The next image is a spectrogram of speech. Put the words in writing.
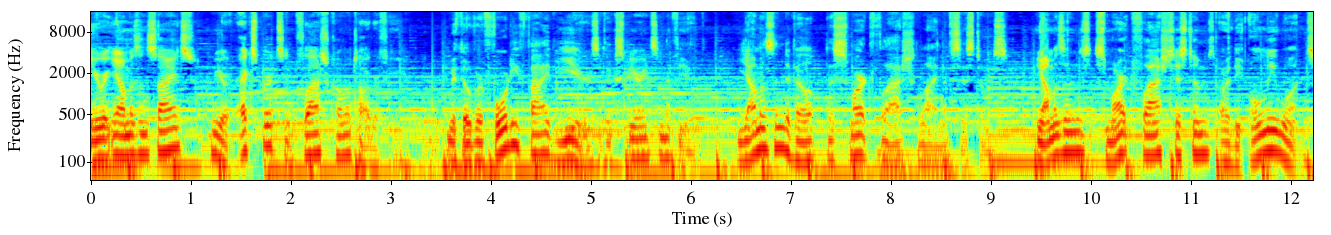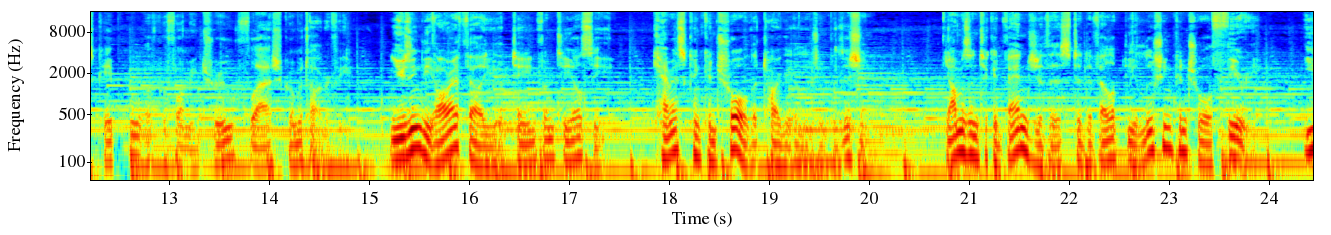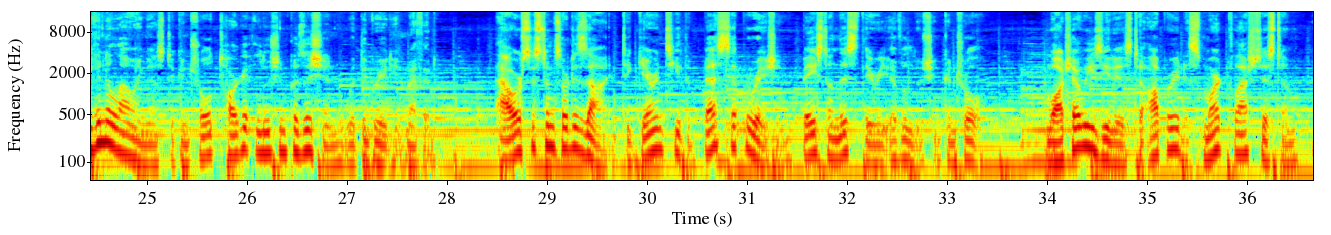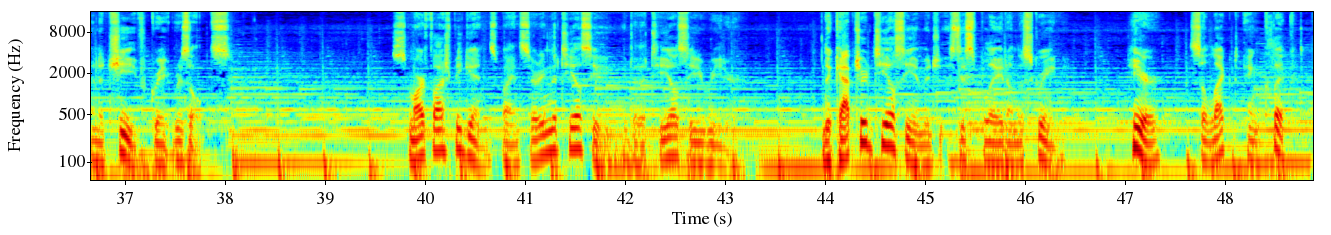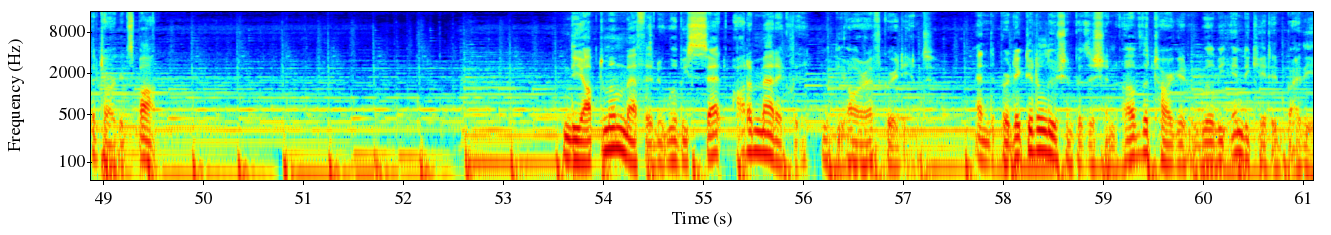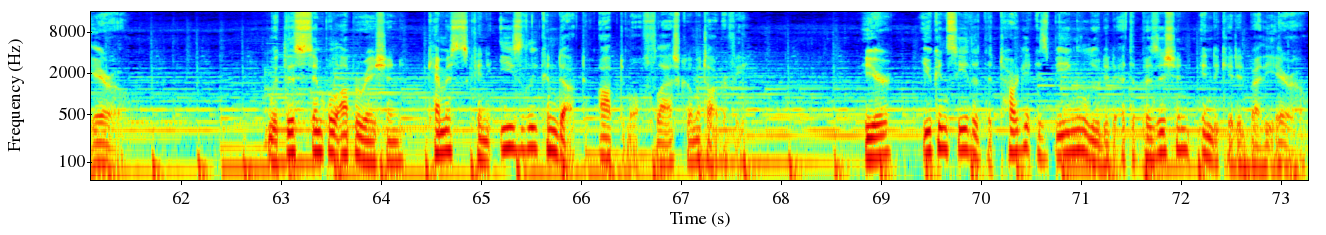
Here at Yamazen Science, we are experts in flash chromatography. With over 45 years of experience in the field, Yamazen developed the Smart Flash line of systems. Yamazen's Smart Flash systems are the only ones capable of performing true flash chromatography. Using the RF value obtained from TLC, chemists can control the target elution position. Yamazen took advantage of this to develop the elution control theory, even allowing us to control target elution position with the gradient method. Our systems are designed to guarantee the best separation based on this theory of elution control. Watch how easy it is to operate a Smart Flash system and achieve great results. Smart Flash begins by inserting the TLC into the TLC reader. The captured TLC image is displayed on the screen. Here, select and click the target spot. The optimum method will be set automatically with the RF gradient, and the predicted elution position of the target will be indicated by the arrow. With this simple operation, chemists can easily conduct optimal flash chromatography. Here, you can see that the target is being eluted at the position indicated by the arrow.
